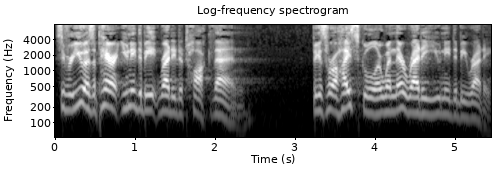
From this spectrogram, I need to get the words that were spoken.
See, for you as a parent, you need to be ready to talk then. Because for a high schooler, when they're ready, you need to be ready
